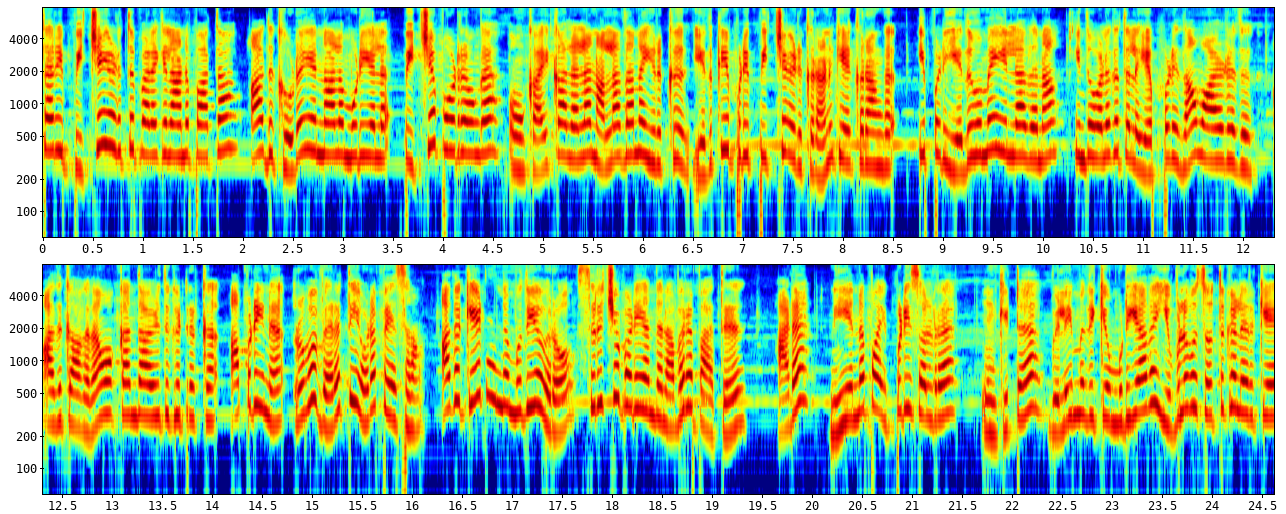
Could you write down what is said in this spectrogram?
சரி பிச்சை எடுத்து பழகலான்னு பார்த்தா அது கூட என்னால் முடியலை. பிச்சை போடுறவங்க உன் கை காலெல்லாம் நல்லா தானே இருக்கு. எதுக்கு இப்படி பிச்சை எடுக்கிறான்னு கேட்குறாங்க இப்படி எதுவுமே இல்லாதனா இந்த உலகத்தில் எப்படி தான் வாழுறது? அதுக்காக தான் உட்காந்து அழுதுகிட்டு இருக்கேன் அப்படின்னு ரொம்ப விரத்தியோட பேசுகிறான் அதை கேட்ட இந்த முதியவரோ சிரிச்சபடி அந்த நபரை பார்த்து அட நீ என்னப்பா இப்படி சொல்ற? உன்கிட்ட விலை மதிக்க முடியாத இவ்வளவு சொத்துக்கள் இருக்கே.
